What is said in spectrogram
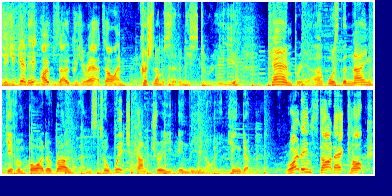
Did you get it? Hope so, because you're out of time. Question number seven history. Cambria was the name given by the Romans to which country in the United Kingdom? Right then, start that clock.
